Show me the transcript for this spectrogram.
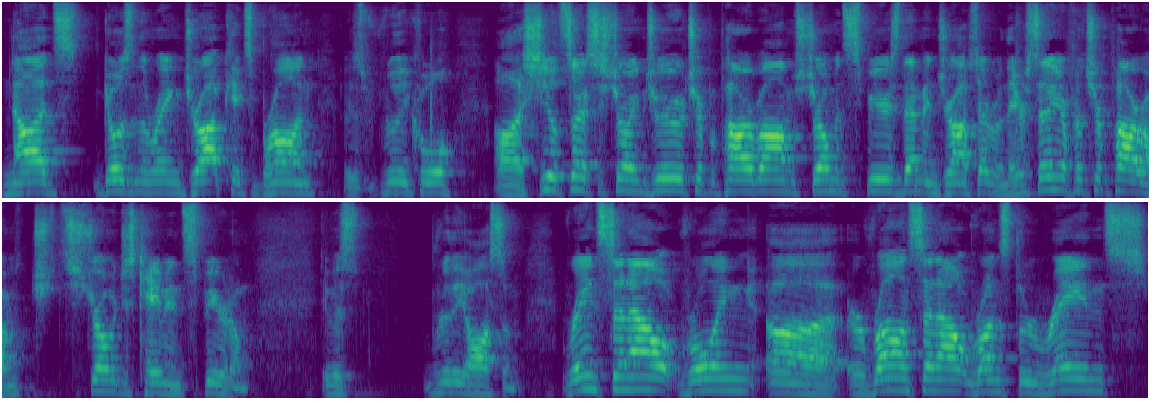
nods, goes in the ring, drop kicks Braun. It was really cool. Uh, Shield starts destroying Drew, triple power bomb. Strowman spears them and drops everyone. They were setting up for the triple power bomb. Strowman just came in and speared them. It was really awesome. Reigns sent out, rolling, uh, or Rollins sent out, runs through Reigns.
